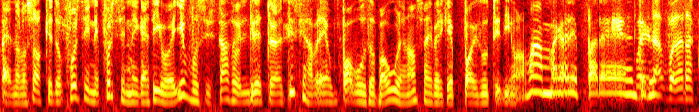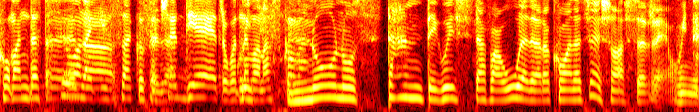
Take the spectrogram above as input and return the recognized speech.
Beh, non lo so, credo, forse, forse, è negativo. Io fossi stato il direttore artistico avrei un po' avuto paura, no? Sai perché poi tutti dicono, ma magari è parente. Poi la, la raccomandazione, esatto, chissà cosa esatto. c'è dietro quando quindi, vanno a scovare. Nonostante questa paura della raccomandazione, sono a Sanremo, quindi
